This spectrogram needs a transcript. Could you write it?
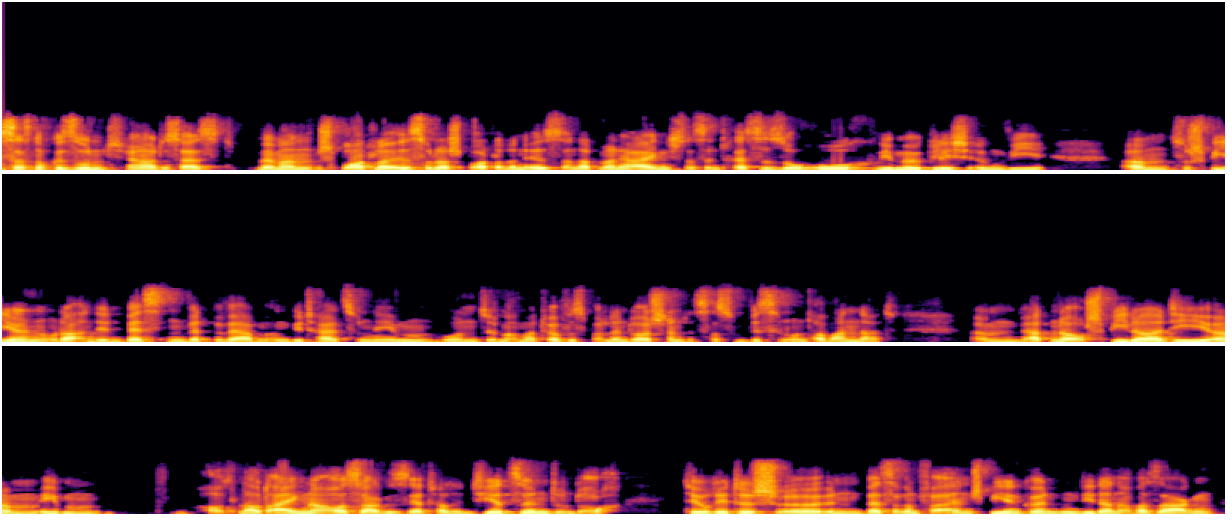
ist das noch gesund. Ja, das heißt, wenn man Sportler ist oder Sportlerin ist, dann hat man ja eigentlich das Interesse, so hoch wie möglich irgendwie ähm, zu spielen oder an den besten Wettbewerben irgendwie teilzunehmen. Und im Amateurfußball in Deutschland ist das so ein bisschen unterwandert. Ähm, wir hatten da auch Spieler, die ähm, eben laut eigener Aussage sehr talentiert sind und auch theoretisch äh, in besseren Vereinen spielen könnten, die dann aber sagen,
